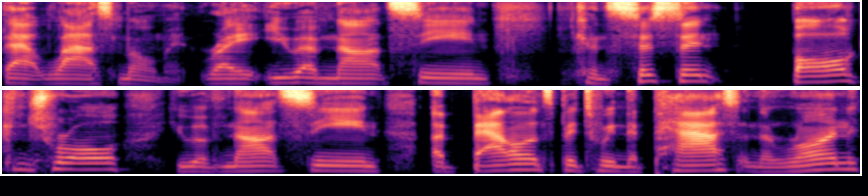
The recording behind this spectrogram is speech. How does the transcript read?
that last moment, right? You have not seen consistent ball control. You have not seen a balance between the pass and the run.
